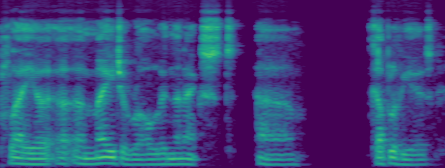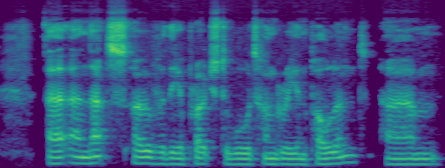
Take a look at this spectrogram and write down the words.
play a, a major role in the next uh, couple of years, uh, and that's over the approach towards Hungary and Poland. Um,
